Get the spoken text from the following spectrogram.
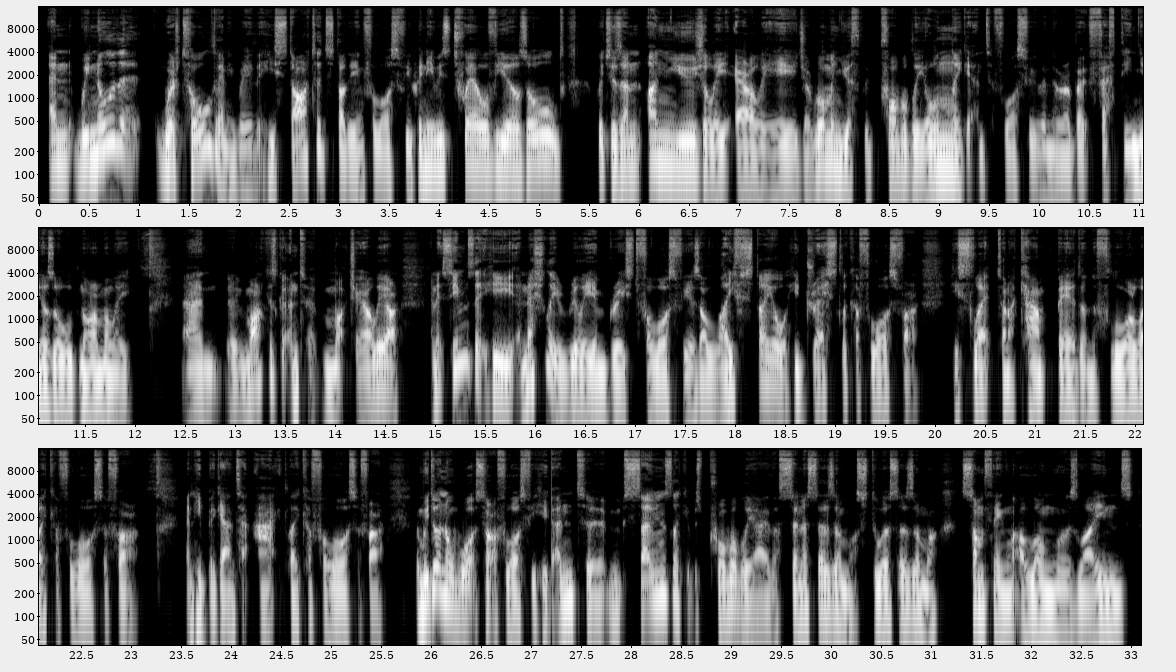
And we know that we're told anyway that he started studying philosophy when he was 12 years old, which is an unusually early age. A Roman youth would probably only get into philosophy when they were about 15 years old normally. And Marcus got into it much earlier. And it seems that he initially really embraced philosophy as a lifestyle. He dressed like a philosopher. He slept on a camp bed on the floor like a philosopher. And he began to act like a philosopher. And we don't know what sort of philosophy he got into. It sounds like it was probably either cynicism or stoicism or something along those lines.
